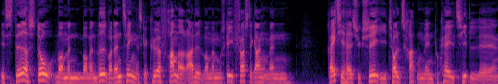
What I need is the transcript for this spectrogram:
et sted at stå, hvor man, hvor man ved, hvordan tingene skal køre fremadrettet, hvor man måske første gang, man rigtig havde succes i 12-13 med en pokaltitel, øh,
